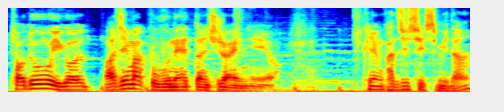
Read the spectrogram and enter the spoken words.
저도 이거 마지막 부분에 했던 슈라인이에요. 그냥 받으실 수 있습니다.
